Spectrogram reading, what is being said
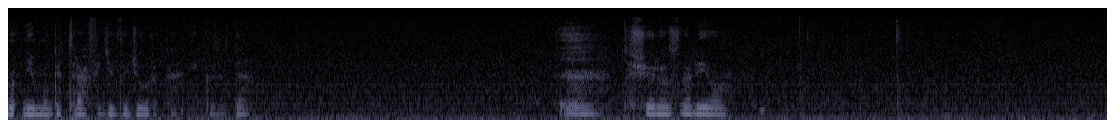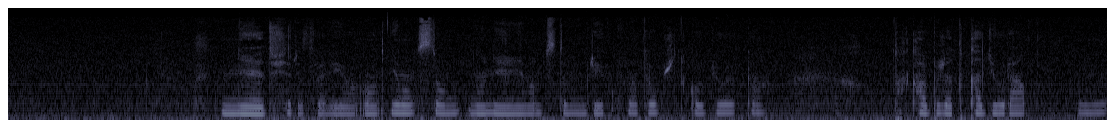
No, nie mogę trafić w dziurkę. XD. To się rozwaliło. Nie, to się rozwaliło. O, nie mam stone... No nie, nie mam stone bricków na tą brzydką dziurkę. Taka brzydka dziura. Mm.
